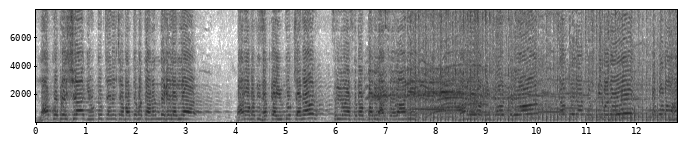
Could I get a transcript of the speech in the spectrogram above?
लाखो प्रेक्षक युट्यूब चॅनलच्या माध्यमात आनंद घ्यायला लागला. बारामती झटका युट्यूब चॅनल श्रीनिवास कदम पाटील हा सोहळा आणि संप्रदाय कुस्तीमध्ये उपमहा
